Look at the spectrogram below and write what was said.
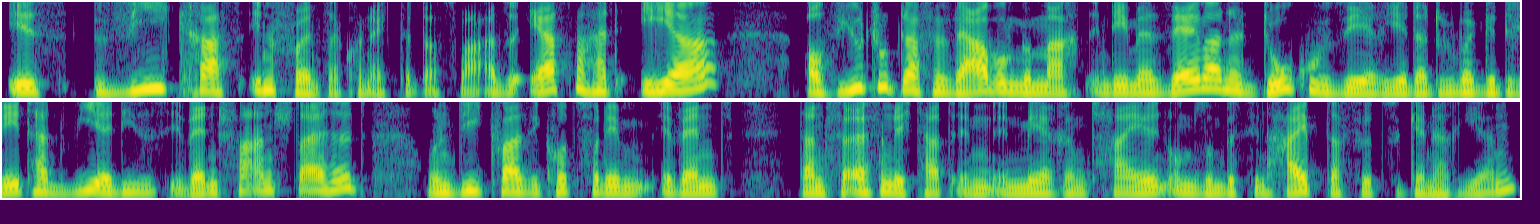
ist, wie krass Influencer-connected das war. Also erstmal hat er auf YouTube dafür Werbung gemacht, indem er selber eine Doku-Serie darüber gedreht hat, wie er dieses Event veranstaltet und die quasi kurz vor dem Event dann veröffentlicht hat in, in mehreren Teilen, um so ein bisschen Hype dafür zu generieren.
